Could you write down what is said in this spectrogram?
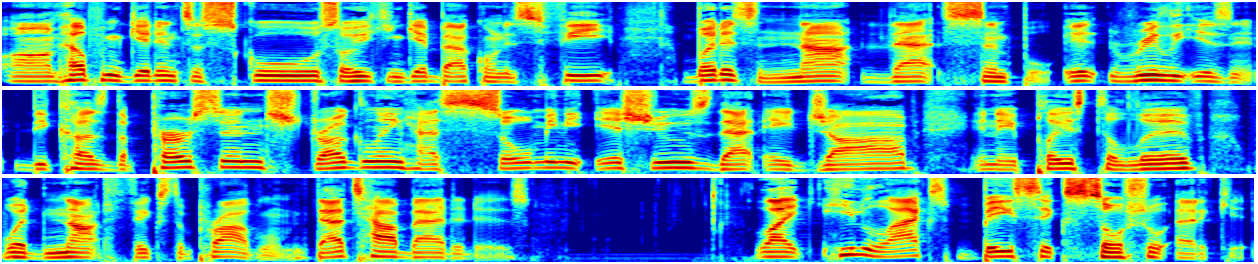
um, help him get into school so he can get back on his feet. But it's not that simple. It really isn't because the person struggling has so many issues that a job and a place to live would not fix the problem. That's how bad it is. Like, he lacks basic social etiquette.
